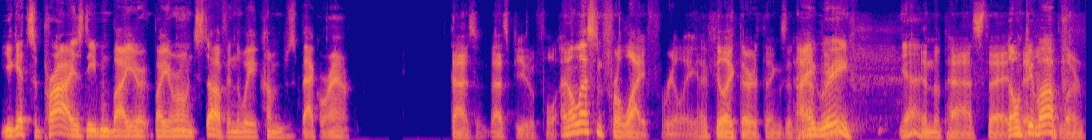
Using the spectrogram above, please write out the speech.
you get surprised even by your by your own stuff and the way it comes back around. That's that's beautiful. And a lesson for life really. I feel like there are things that i agree. Yeah. in the past that don't that give up. learn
